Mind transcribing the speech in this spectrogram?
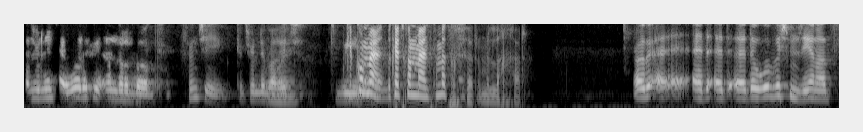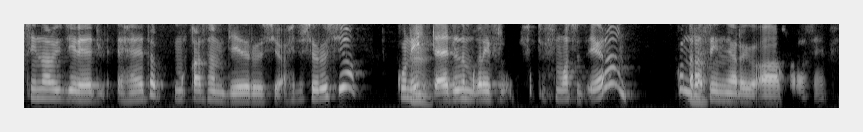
كتولي أنت هو ذاك ال underdog فهمتي؟ كتولي باغي تبين كتكون ما كتكون ما عندك ما تخسر من الأخر. هذا هو باش مزيان هذا السيناريو ديال هذا مقارنة ديال روسيا. حيت روسيا كون عيد تعادل المغرب في ماتش إيران كون راه سيناريو آخر أصاحبي.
